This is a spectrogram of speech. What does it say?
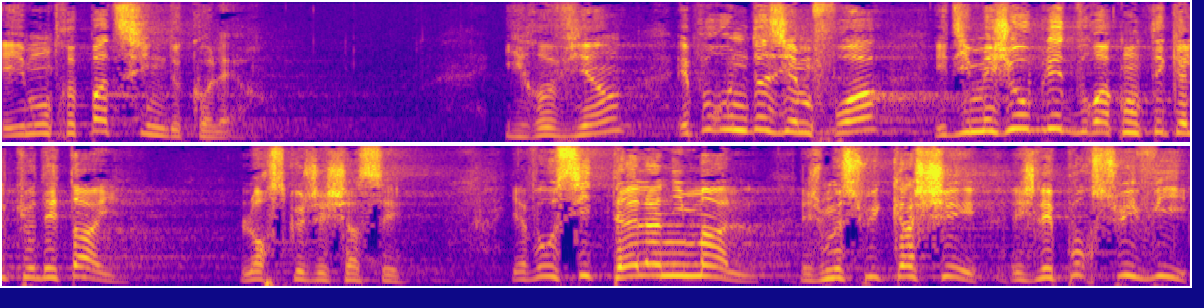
Et il ne montre pas de signe de colère. Il revient, et pour une deuxième fois, il dit Mais j'ai oublié de vous raconter quelques détails lorsque j'ai chassé. Il y avait aussi tel animal, et je me suis caché, et je l'ai poursuivi,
